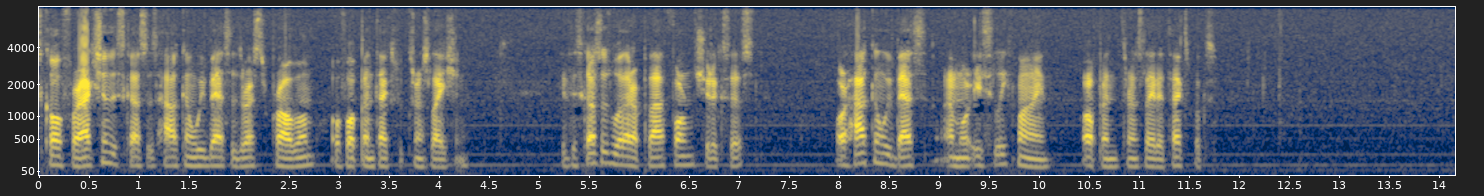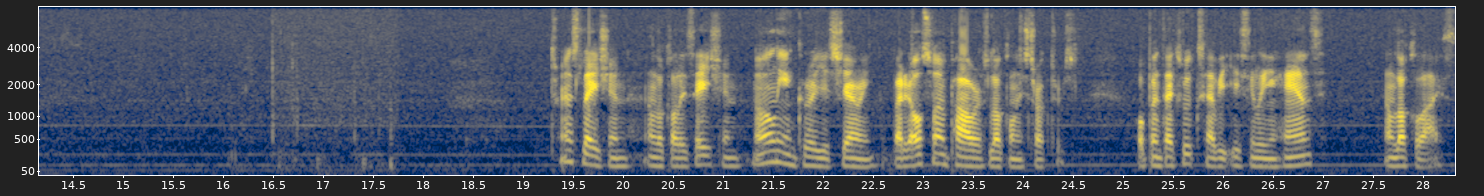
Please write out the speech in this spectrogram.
This call for action discusses how can we best address the problem of open textbook translation. It discusses whether a platform should exist, or how can we best and more easily find open translated textbooks. Translation and localization not only encourages sharing, but it also empowers local instructors. Open textbooks can be easily enhanced and localized.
